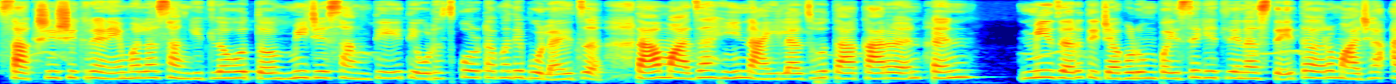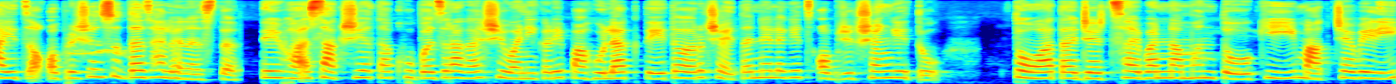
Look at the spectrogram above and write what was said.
साक्षी शिखरेने मला सांगितलं होतं. मी जे सांगते तेवढंच कोर्टामध्ये बोलायचं. आता माझाही नाईलाज होता कारण मी जर तिच्याकडून पैसे घेतले नसते तर माझ्या आईचं ऑपरेशन सुद्धा झालं नसतं. तेव्हा साक्षी आता खूपच रागा शिवानीकडे पाहू लागते तर चैतन्य लगेच ऑब्जेक्शन घेतो. तो आता जज साहेबांना म्हणतो की मागच्या वेळी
